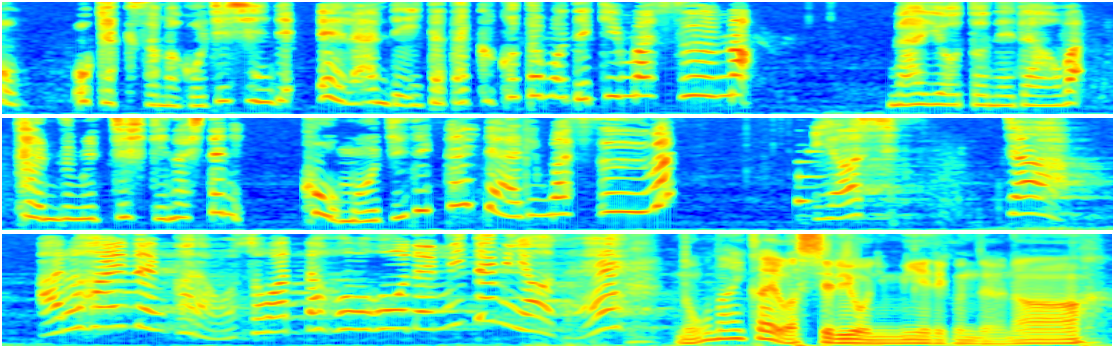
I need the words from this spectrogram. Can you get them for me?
ろん。お客様ご自身で選んでいただくこともできますの。内容と値段は缶詰知識の下に小文字で書いてありますわ。よし。じゃあアルハイゼンから教わった方法で見てみようぜ。脳内会話してるように見えてくんだよな。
